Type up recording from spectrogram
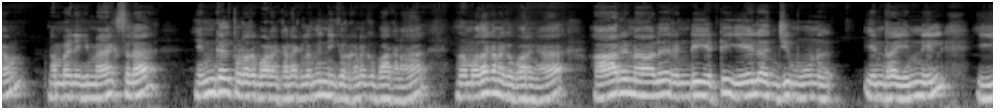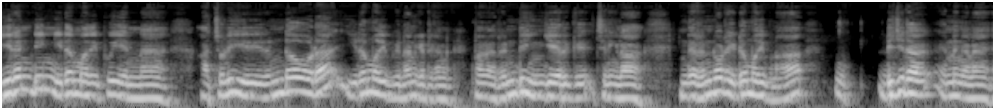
வணக்கம். நம்ம இன்றைக்கி மேக்ஸில் எண்கள் தொடர்பான கணக்குலேருந்து இன்றைக்கி ஒரு கணக்கு பார்க்கலாம். இந்த மொதல் கணக்கு பாருங்கள் ஆறு நாலு ரெண்டு எட்டு ஏழு அஞ்சு மூணு என்ற எண்ணில் இரண்டின் இடமதிப்பு என்ன? ஆக்சுவலி ரெண்டோட இடமதிப்பு என்னன்னு கேட்டிருக்காங்க இப்போ ரெண்டு இங்கே இருக்குது சரிங்களா? இந்த ரெண்டோட இடமதிப்புனா டிஜிட்டல் என்னங்களேன்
